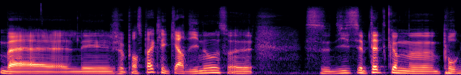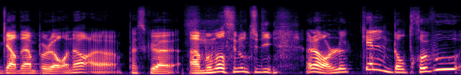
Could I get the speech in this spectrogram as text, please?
Bah, les, je pense pas que les cardinaux se, se disent. C'est peut-être comme euh, pour garder un peu leur honneur, euh, parce qu'à un moment, sinon tu dis alors, lequel d'entre vous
